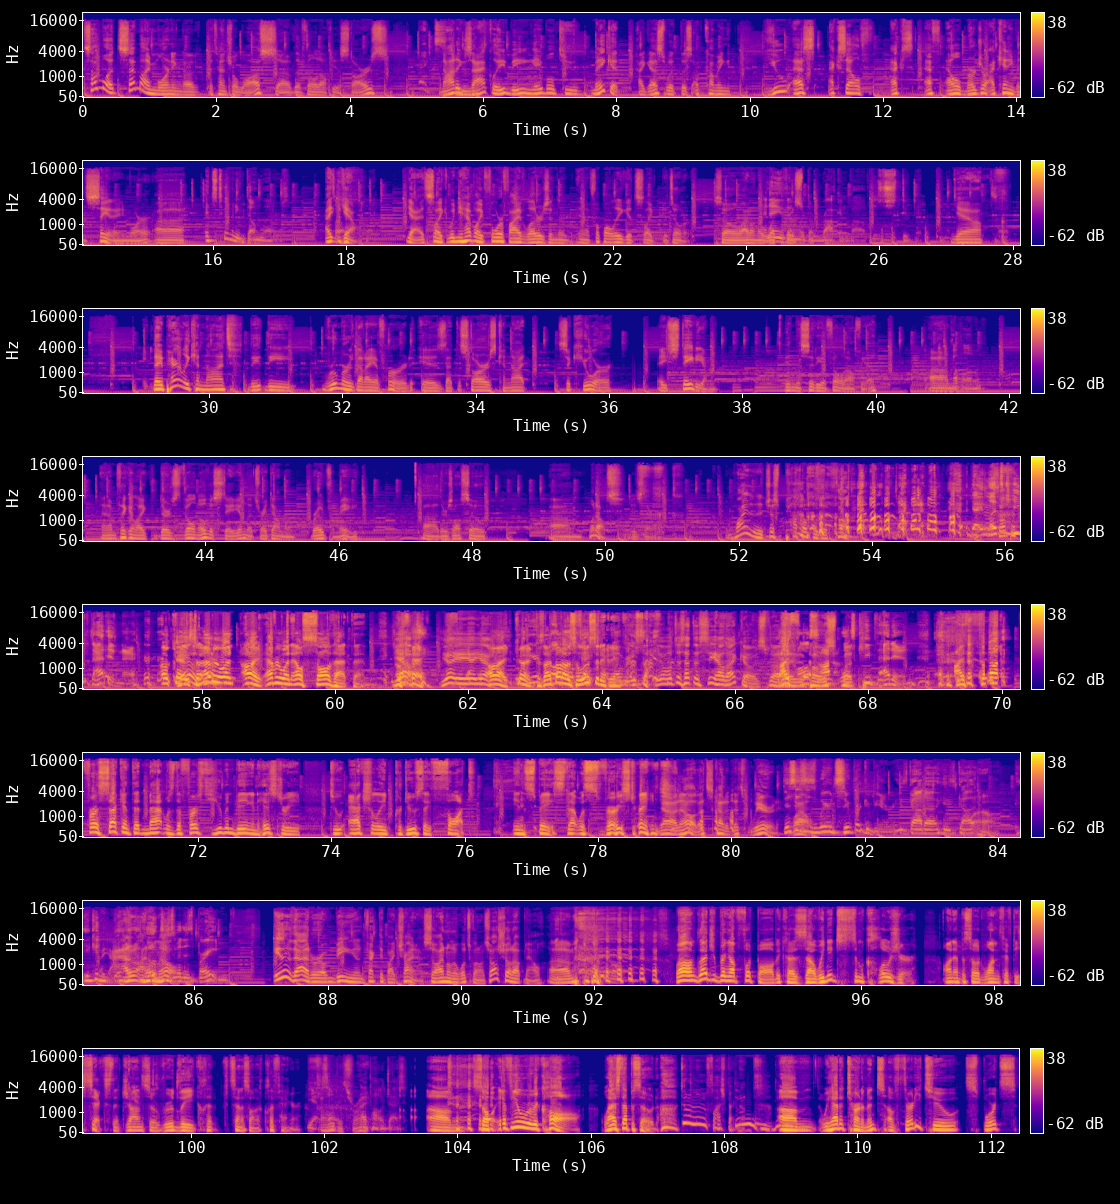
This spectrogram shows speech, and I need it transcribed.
somewhat semi mourning of potential loss of the Philadelphia Stars. Thanks. Not Hmm. exactly being able to make it, I guess, with this upcoming USFL XFL merger. I can't even say it anymore. Uh, It's too many dumb letters. I That's yeah yeah. It's like when you have like four or five letters in the in a football league, it's like it's over. So I don't know And what anything this. with a rock involved is stupid. Yeah. so. They apparently cannot. The the rumor that I have heard is that the Stars cannot secure a stadium in the city of Philadelphia. Um, a couple of them. And I'm thinking like there's Villanova Stadium that's right down the road from me. Uh, there's also um, what else is there? Why did it just pop up with a thumb? Hey, let's Something- keep that in there. Okay, Yeah, so yeah. everyone, all right, everyone else saw that then. Yeah. Okay. Yeah, yeah, yeah, yeah. All right, good, because I thought I was Weird bubble text for no hallucinating. Yeah, we'll just have to see how that goes. Uh, I in thought- post, Let's but keep that in. I thought for a second that Matt was the first human being in history to actually produce a thought in space. That was very strange. yeah, I know that's kind of that's weird. This wow. is his weird supercomputer. He's got a. He's got. Wow. He can. I- I don't- I don't know. with his brain. Either that or I'm being infected by China. So I don't know what's going on. So I'll shut up now. Um, Well, I'm glad you bring up football because uh, we need some closure on Hmm. episode 156 that John Yes. so rudely cl- sent us on a cliffhanger. Yeah. Oh, sorry. that's I apologize. Um, so if you recall, last episode, flashback. now. Um, we had a tournament of 32 sports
